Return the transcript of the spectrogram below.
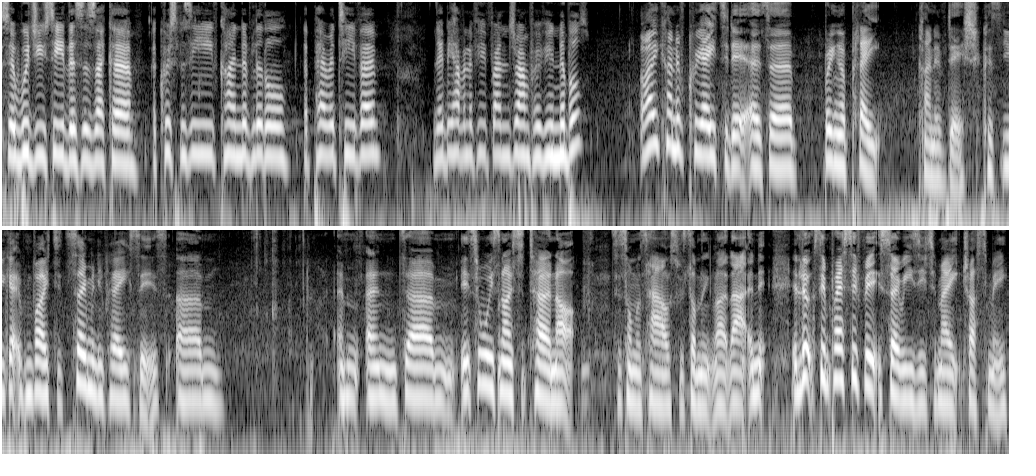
So, would you see this as like a, a Christmas Eve kind of little aperitivo? Maybe having a few friends around for a few nibbles. I kind of created it as a bring a plate kind of dish because you get invited so many places, um, and, and um, it's always nice to turn up to someone's house with something like that. And it, it looks impressive. It's so easy to make, trust me.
